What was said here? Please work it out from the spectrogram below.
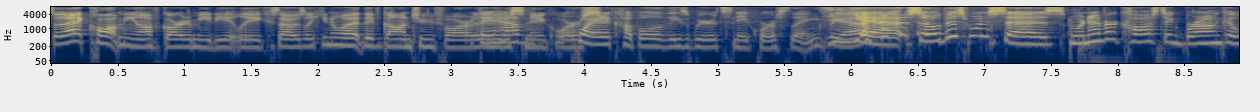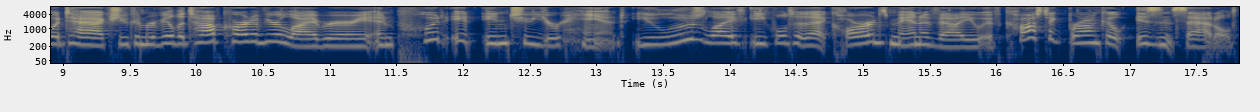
So that caught me off guard immediately because I was like, you know what? They've gone too far. They, They made have a snake horse. quite a couple of these weird snake horse things. yeah. Yeah. So this one says, whenever Caustic Bronco attacks, you can reveal the top card of your library and put it into your hand. You lose life equal to that card's mana value if Caustic Bronco isn't saddled.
